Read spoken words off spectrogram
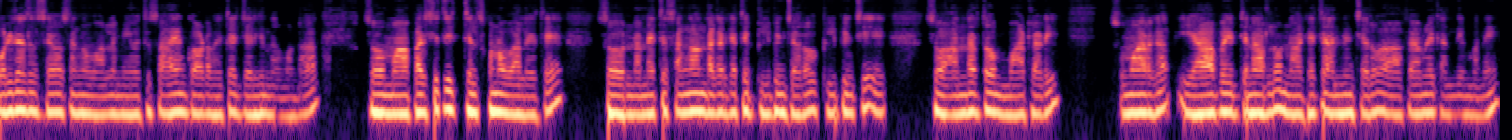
ఒడిరాజుల సేవా సంఘం వాళ్ళని మేమైతే సహాయం కావడం అయితే జరిగిందనమాట. సో, మా పరిస్థితి తెలుసుకున్న వాళ్ళైతే సో, నన్నైతే సంఘం దగ్గరికి అయితే పిలిపించారు. పిలిపించి సో, అందరితో మాట్లాడి సుమారుగా 50 దినార్లు నాకైతే అందించారు. ఆ ఫ్యామిలీకి అందిమ్మని.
